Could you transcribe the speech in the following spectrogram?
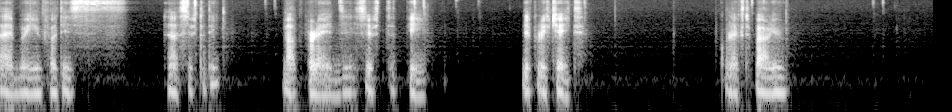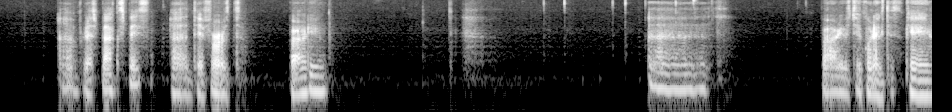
I'm waiting for this uh, shift D map range shift D duplicate collect value uh, press backspace uh, default value uh, value to connect the scale.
